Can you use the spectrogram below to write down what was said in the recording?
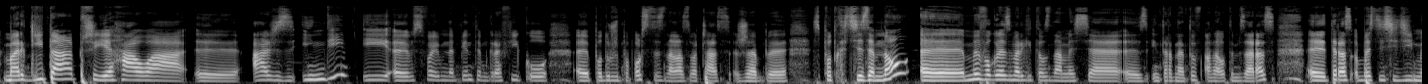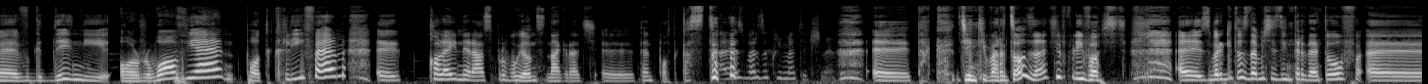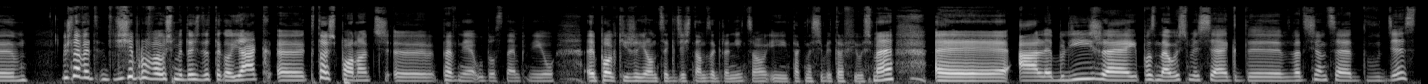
Margita przyjechała y, aż z Indii i y, w swoim napiętym grafiku y, podróży po Polsce znalazła czas, żeby spotkać się ze mną. Y, my w ogóle z Margitą znamy się y, z internetów, ale o tym zaraz. Y, teraz obecnie siedzimy w Gdyni Orłowie pod klifem kolejny raz próbując nagrać y, ten podcast. Ale jest bardzo klimatyczny. y, tak, dzięki bardzo za cierpliwość. Y, z Margitą znamy się z internetów. Y, już nawet dzisiaj próbowałyśmy dojść do tego, jak y, ktoś ponoć y, pewnie udostępnił Polki żyjące gdzieś tam za granicą i tak na siebie trafiłyśmy. Ale bliżej poznałyśmy się, gdy w 2020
